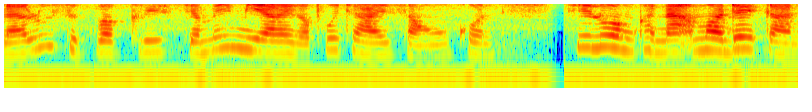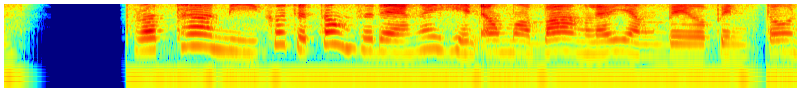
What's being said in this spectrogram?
แล้วรู้สึกว่าคริสจะไม่มีอะไรกับผู้ชายสองคนที่ร่วมคณะมาด้วยกัน เพราะถ้ามีก็จะต้องแสดงให้เห็นเอามาบ้างแล้วอย่างเบลเป็นต้น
